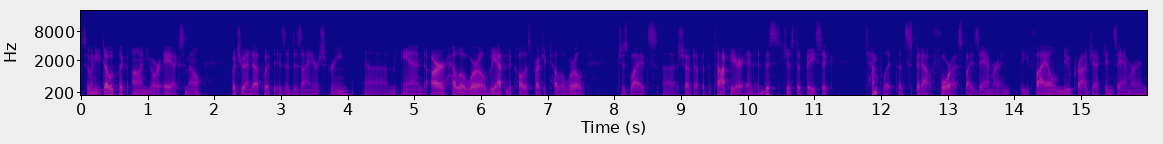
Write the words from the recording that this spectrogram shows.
So when you double click on your AXML, what you end up with is a designer screen. Um, and our Hello World, we happen to call this project Hello World, which is why it's uh, shoved up at the top here. And, and, this is just a basic template that's spit out for us by Xamarin. The file new project in Xamarin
